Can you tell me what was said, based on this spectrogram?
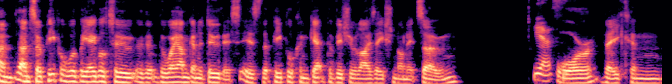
and, and so people will be able to the, the way i'm going to do this is that people can get the visualization on its own yes or they can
